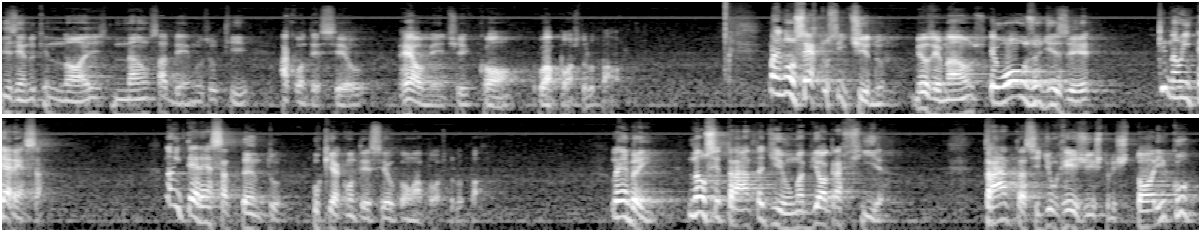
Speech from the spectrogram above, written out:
dizendo que nós não sabemos o que aconteceu realmente com o apóstolo Paulo. Mas, num certo sentido, meus irmãos, eu ouso dizer que não interessa. Não interessa tanto o que aconteceu com o apóstolo Paulo. Lembrem, não se trata de uma biografia. Trata-se de um registro histórico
